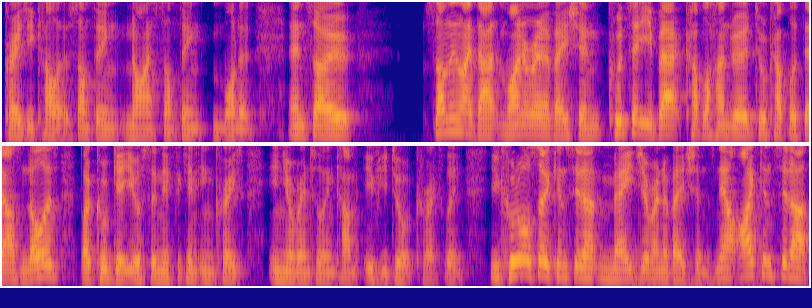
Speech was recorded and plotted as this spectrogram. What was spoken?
crazy colors, something nice, something modern. And so something like that, minor renovation, could set you back a couple of hundred to a couple of thousand dollars, but could get you a significant increase in your rental income if you do it correctly. You could also consider major renovations. Now, I consider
